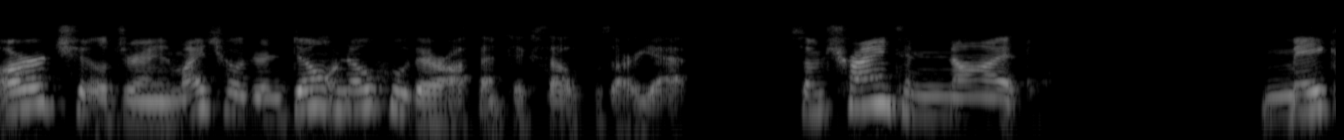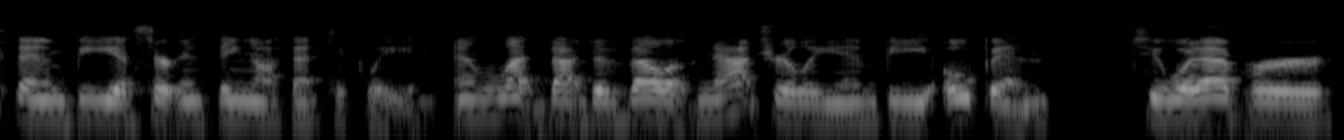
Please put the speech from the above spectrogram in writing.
our children, my children, don't know who their authentic selves are yet. So I'm trying to not make them be a certain thing authentically and let that develop naturally and be open to whatever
